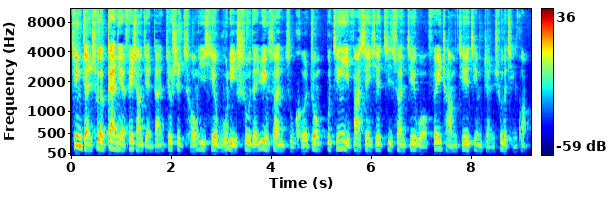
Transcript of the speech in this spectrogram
净整数的概念非常简单，就是从一些无理数的运算组合中，不经意发现一些计算结果非常接近整数的情况，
